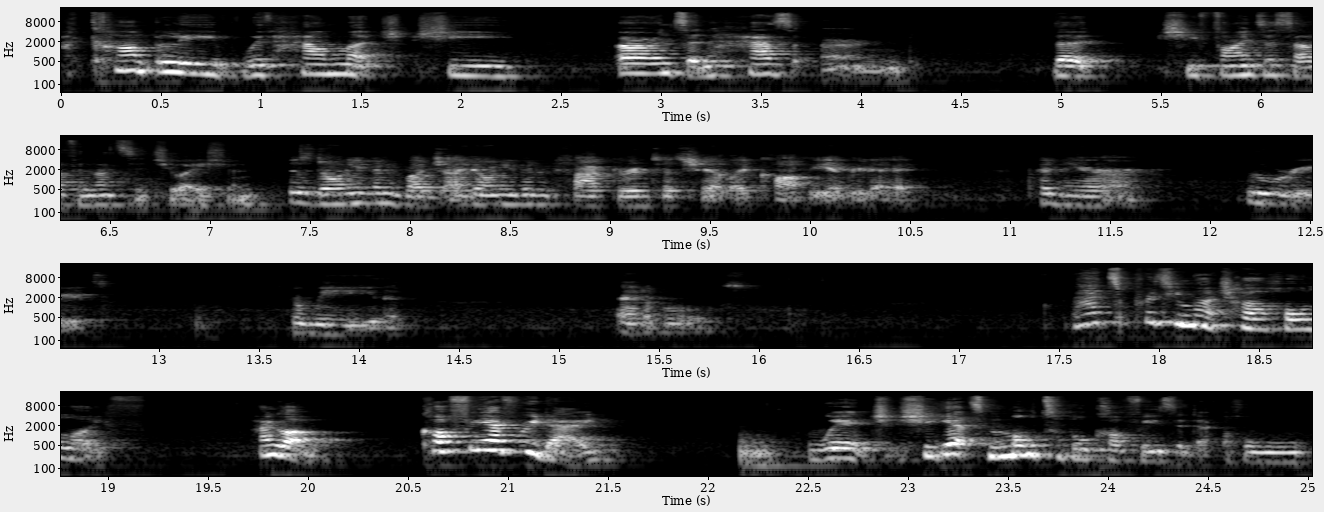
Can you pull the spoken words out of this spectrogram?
I can't believe with how much she earns and has earned that she finds herself in that situation. Just don't even budge. I don't even factor into shit like coffee every day. Panera, Uber Eats, weed, edibles. That's pretty much her whole life. Hang on. Coffee every day, which she gets multiple coffees a day. Oh,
